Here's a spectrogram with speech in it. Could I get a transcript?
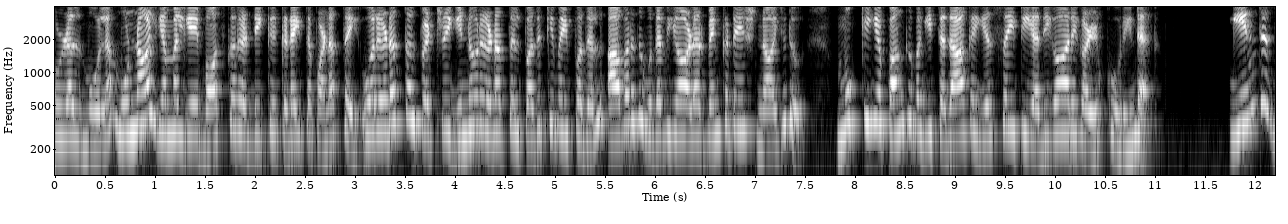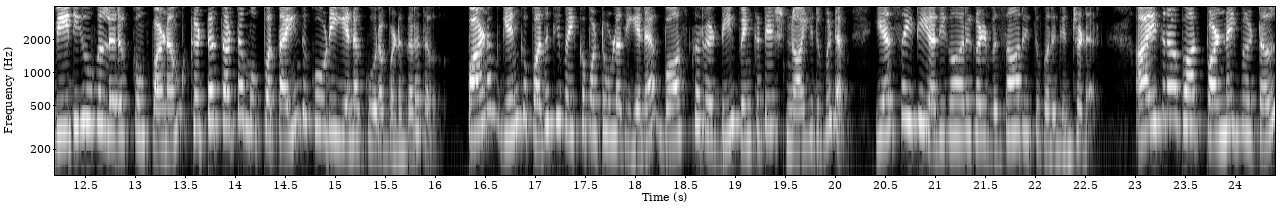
ஊழல் மூலம் முன்னாள் எம்எல்ஏ பாஸ்கர் ரெட்டிக்கு கிடைத்த பணத்தை ஒரு இடத்தில் பெற்று இன்னொரு இடத்தில் பதுக்கி வைப்பதில் அவரது உதவியாளர் வெங்கடேஷ் நாயுடு முக்கிய பங்கு வகித்ததாக எஸ்ஐடி அதிகாரிகள் கூறினர். இந்த வீடியோவில் இருக்கும் பணம் கிட்டத்தட்ட முப்பத்தைந்து கோடி என கூறப்படுகிறது. பணம் எங்கு பதுக்கி வைக்கப்பட்டுள்ளது என பாஸ்கர் ரெட்டி வெங்கடேஷ் நாயுடுவிடம் எஸ்ஐடி அதிகாரிகள் விசாரித்து வருகின்றனர். ஐதராபாத் பண்ணை வீட்டில்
